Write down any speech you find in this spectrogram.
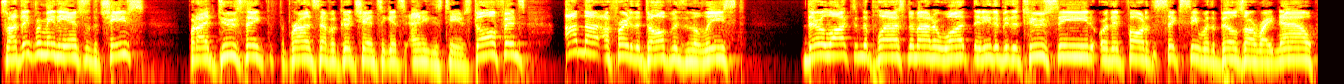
So I think for me the answer is the Chiefs, but I do think that the Browns have a good chance against any of these teams. Dolphins, I'm not afraid of the Dolphins in the least. They're locked in the playoffs no matter what. They'd either be the two seed or they'd fall to the six seed where the Bills are right now.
